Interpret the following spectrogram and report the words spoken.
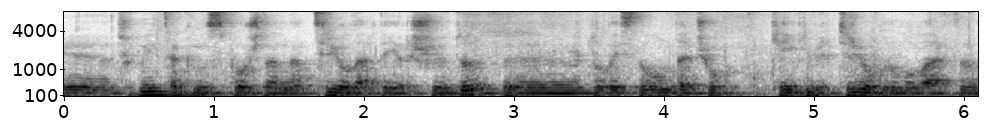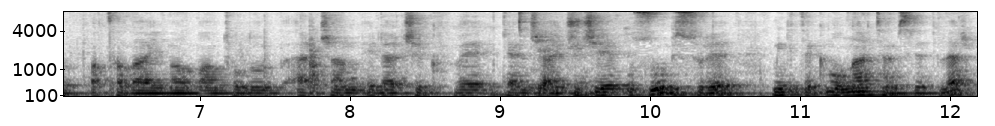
e, Türk milli takımı sporcularından triolarda yarışıyordu. E, dolayısıyla onun da çok keyifli bir trio grubu vardı. Atalay, Nalbantolu, Ercan Elaçık ve Gencay Cüce uzun bir süre milli takım onlar temsil ettiler.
